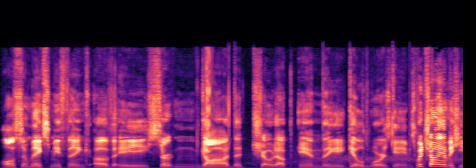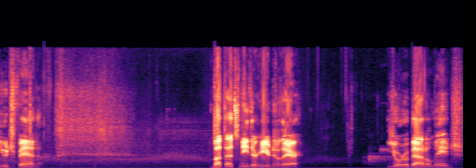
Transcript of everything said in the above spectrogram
also makes me think of a certain god that showed up in the Guild Wars games, which I am a huge fan of. But that's neither here nor there. You're a battle mage?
